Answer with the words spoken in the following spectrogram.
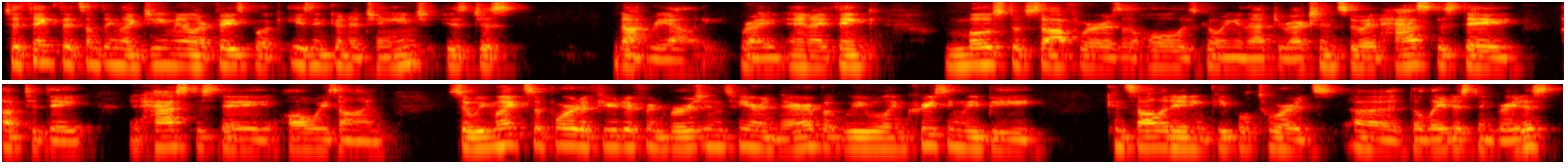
to think that something like Gmail or Facebook isn't going to change is just not reality, right? And I think most of software as a whole is going in that direction. So it has to stay up to date. It has to stay always on. So we might support a few different versions here and there, but we will increasingly be consolidating people towards uh, the latest and greatest.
